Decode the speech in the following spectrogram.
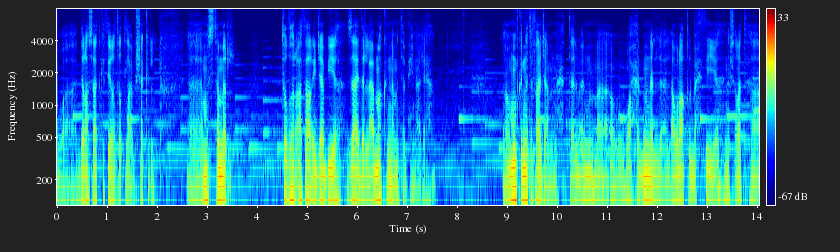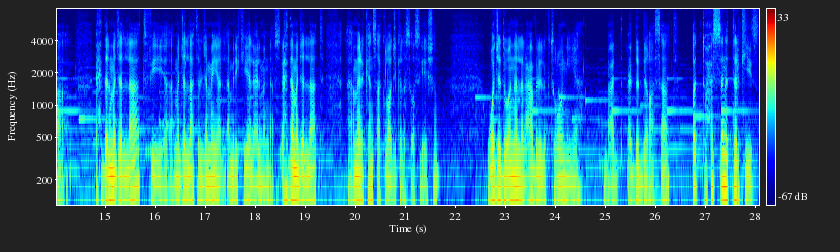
ودراسات كثيرة تطلع بشكل آه، مستمر تظهر آثار إيجابية زايدة للألعاب ما كنا منتبهين عليها. آه، ممكن نتفاجأ منها. حتى آه، واحد من الأوراق البحثية نشرتها إحدى المجلات في مجلات الجمعية الأمريكية لعلم النفس. إحدى مجلات American Psychological Association. وجدوا أن الألعاب الإلكترونية بعد عدة دراسات قد تحسن التركيز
